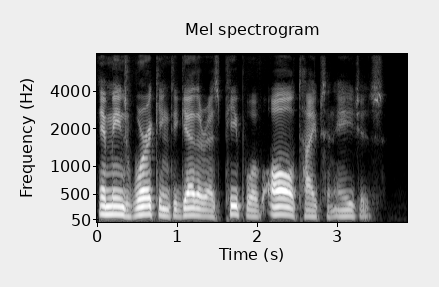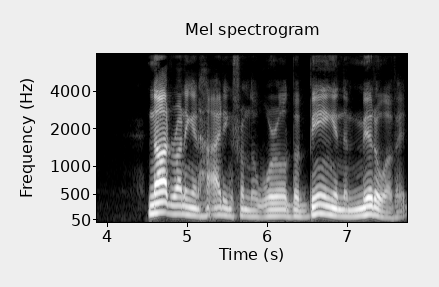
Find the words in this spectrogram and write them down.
It means working together as people of all types and ages, not running and hiding from the world, but being in the middle of it.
